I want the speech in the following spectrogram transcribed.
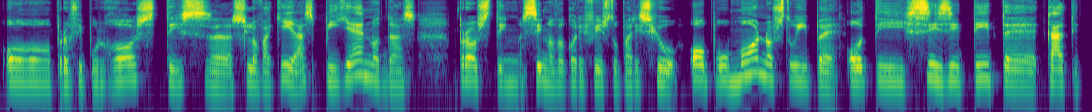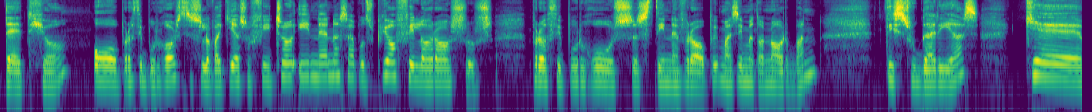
ο Πρωθυπουργός της ε, Σλοβακίας πηγαίνοντας προς την Σύνοδο Κορυφής του Παρισιού, όπου μόνος του είπε ότι συζητείται κάτι τέτοιο ο πρωθυπουργός της Σλοβακίας, ο Φίτσο, είναι ένας από τους πιο φιλορώσους πρωθυπουργούς στην Ευρώπη, μαζί με τον Όρμπαν της Ουγγαρίας και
